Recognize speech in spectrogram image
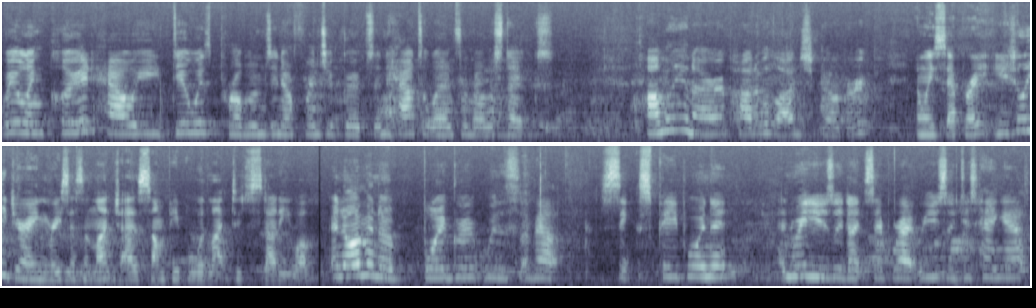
We will include how we deal with problems in our friendship groups and how to learn from our mistakes. Amelie and I are a part of a large girl group. And we separate, usually during recess and lunch, as some people would like to study while. And I'm in a boy group with about six people in it, and we usually don't separate, we usually just hang out.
